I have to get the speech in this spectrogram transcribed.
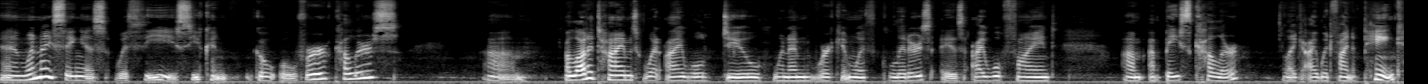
And one nice thing is with these, you can go over colors. Um, a lot of times what I will do when I'm working with glitters is I will find um, a base color, like I would find a pink,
